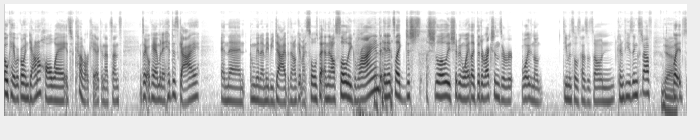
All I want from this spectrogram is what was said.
okay, we're going down a hallway. It's kind of archaic in that sense. It's like, okay, I'm gonna hit this guy. And then I'm gonna maybe die, but then I'll get my souls back, and then I'll slowly grind, and it's like just slowly chipping away. Like the directions are well, even though Demon Souls has its own confusing stuff, Yeah. but it's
